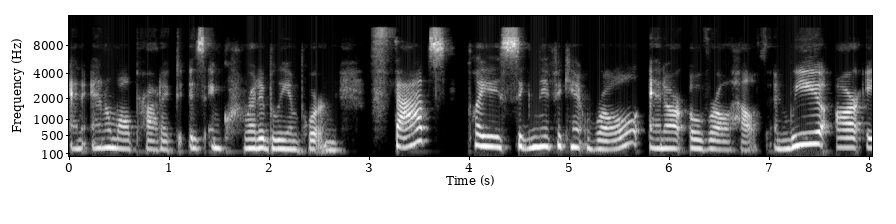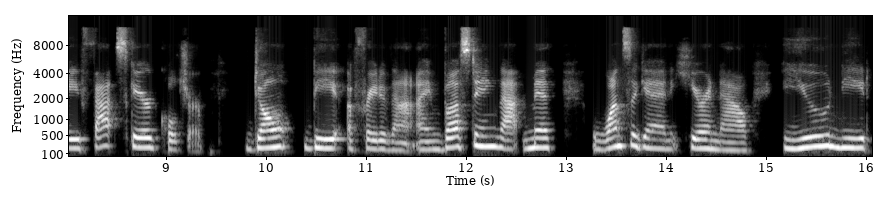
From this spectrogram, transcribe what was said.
and animal product is incredibly important. Fats play a significant role in our overall health, and we are a fat scared culture. Don't be afraid of that. I'm busting that myth once again here and now. You need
